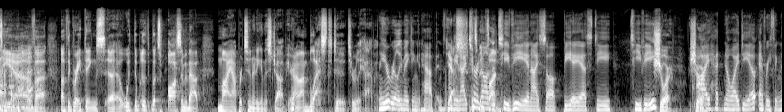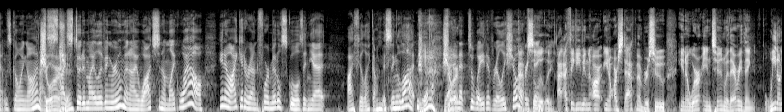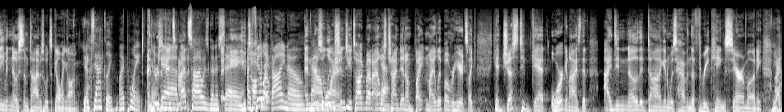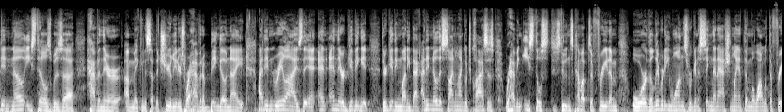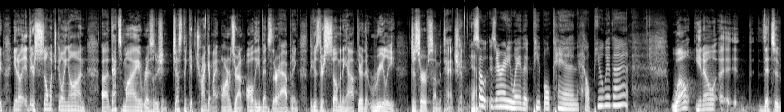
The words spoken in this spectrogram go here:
the idea of uh, of the great things uh, with, the, with what's awesome about my opportunity in this job here. I'm, I'm blessed to to really have it. And you're really making it happen. I mean, I turned on fun. the TV and I saw BASD TV. Sure, sure. I had no idea everything that was going on. Sure. I, I stood in my living room and I watched, and I'm like, wow, you know, I get around four middle schools, and yet I feel like I'm missing a lot. Yeah, Sure. And that's a way to really show everything. Absolutely. I, I think even our you know our staff members who you know we're in tune with everything. We don't even know sometimes what's going on. Yeah. Exactly. My point. And there's Yeah, events. that's what I was gonna say. You I talk feel like I know And now resolutions more. you talked about. I almost Yeah. chimed in. I'm biting my lip over here. It's like, yeah, just to get organized. That I didn't know that Donegan was having the Three Kings ceremony. I didn't know East Hills was uh, having their. I'm making this up. The cheerleaders were having a bingo night. I didn't realize that, and and they're giving it. They're giving money back. I didn't know the sign language classes were having East Hills st- students come up to Freedom, or the Liberty ones were going to sing the national anthem along with the free. You know, there's so much going on. Uh, that's my resolution, just to get try and get my arms around all the events that are happening because there's so many out there that really deserve some attention. So, is there any way that people can help you with that? Well, you know, uh, that's a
